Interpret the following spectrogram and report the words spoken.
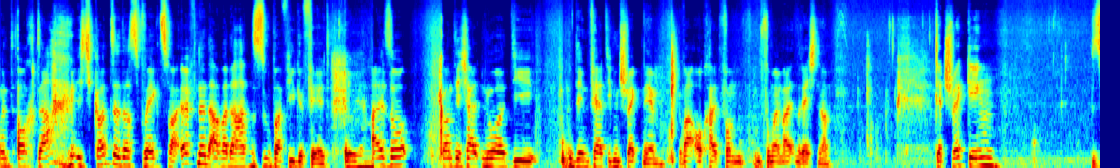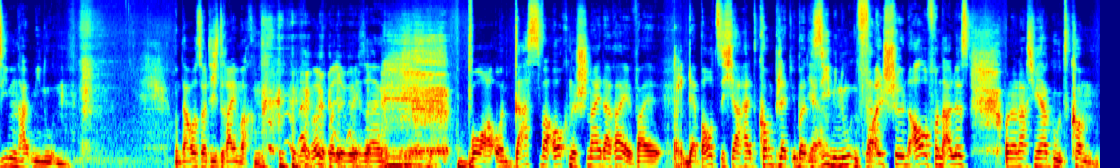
und auch da, ich konnte das Projekt zwar öffnen, aber da hat super viel gefehlt. Also konnte ich halt nur die, den fertigen Track nehmen. War auch halt vom, von meinem alten Rechner. Der Track ging siebeneinhalb Minuten. Und daraus sollte ich drei machen. Ja, bei dir, würde ich sagen. Boah, und das war auch eine Schneiderei, weil der baut sich ja halt komplett über die Ja, sieben Minuten voll klar. schön auf und alles. Und dann dachte ich mir, ja gut, komm,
